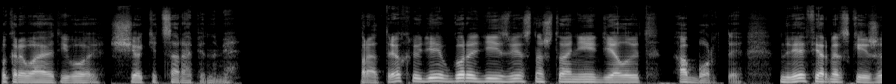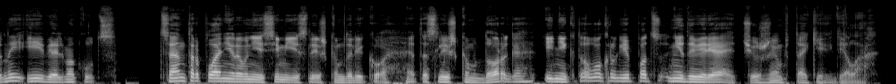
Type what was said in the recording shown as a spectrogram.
покрывают его щеки царапинами. Про трех людей в городе известно, что они делают аборты. Две фермерские жены и Вельма Куц. Центр планирования семьи слишком далеко, это слишком дорого, и никто в округе Поц не доверяет чужим в таких делах.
